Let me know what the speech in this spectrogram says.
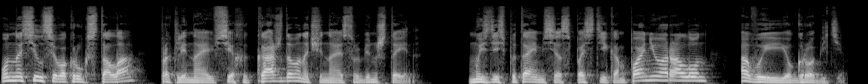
Он носился вокруг стола, проклиная всех и каждого, начиная с Рубинштейна. Мы здесь пытаемся спасти компанию, орал он, а вы ее гробите.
